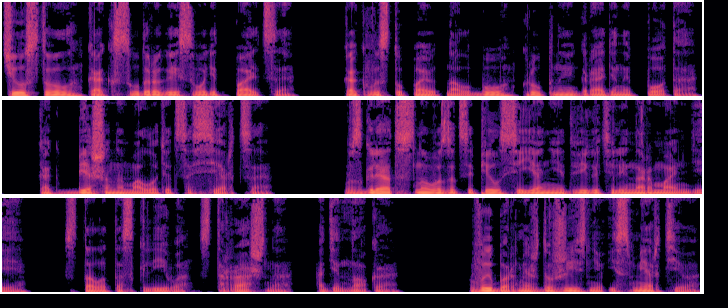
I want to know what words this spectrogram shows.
Чувствовал, как судорогой сводит пальцы, как выступают на лбу крупные градины пота, как бешено молотится сердце. Взгляд снова зацепил сияние двигателей Нормандии. Стало тоскливо, страшно, одиноко. Выбор между жизнью и смертью,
